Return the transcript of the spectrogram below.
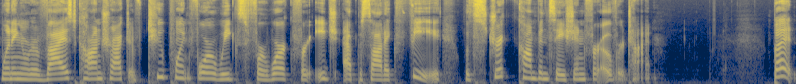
winning a revised contract of 2.4 weeks for work for each episodic fee, with strict compensation for overtime. But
